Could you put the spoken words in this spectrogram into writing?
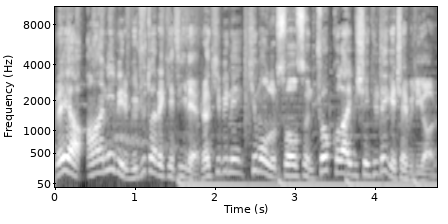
veya ani bir vücut hareketiyle rakibini kim olursa olsun çok kolay bir şekilde geçebiliyor.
